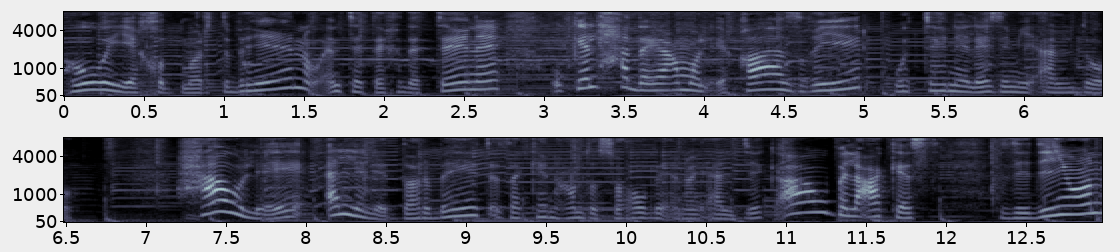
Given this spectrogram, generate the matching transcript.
هو ياخد مرتبين وأنت تاخد التاني وكل حدا يعمل إيقاع صغير والتاني لازم يقلده. حاولي قللي الضربات إذا كان عنده صعوبة إنه يقلدك أو بالعكس زيديهم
